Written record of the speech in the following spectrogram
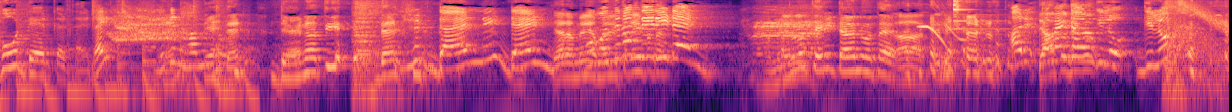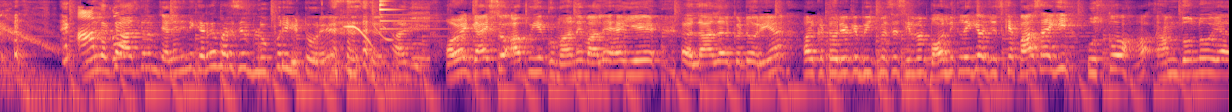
वो डेयर करता है राइट लेकिन हम देन देन आती है। देन डैन नहीं डेन यार, हमें- वो बोलते ना तो तेरी डैन चलो तेरी टर्न होता है। हाँ तेरी turn होता है। अरे या तो कमेंट डाउन गिलो गिलो। मुझे लगता है आजकल हम चैलेंज नहीं कर रहे हमारे सिर्फ़ ब्लूपर ही हिट हो रहे हैं। हाँ जी। ऑलराइट गाइस तो अब ये घुमाने वाले हैं ये लाल लाल कटोरियाँ और कटोरियों के बीच में से सिल्वर बॉल निकलेगी और जिसके पास आएगी उसको हम दोनों यार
